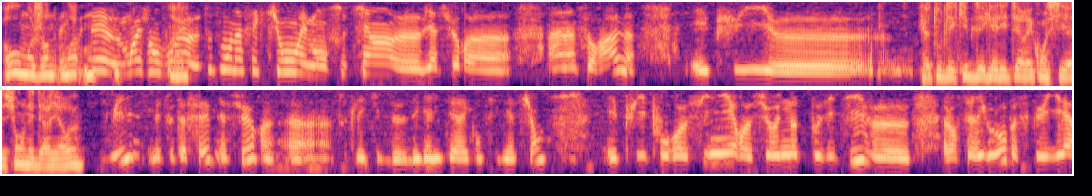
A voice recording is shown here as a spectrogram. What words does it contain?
Oh, moi j'en, moi, Écoutez, euh, moi j'envoie Ouais. euh, toute mon affection et mon soutien, euh, bien sûr, à Alain Soral. Et puis, euh, et à toute l'équipe d'égalité et réconciliation, on est derrière eux. oui, mais à fait, bien sûr, euh, toute l'équipe d'égalité et réconciliation. Et puis pour euh, finir sur une note positive, euh, alors c'est rigolo parce que hier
